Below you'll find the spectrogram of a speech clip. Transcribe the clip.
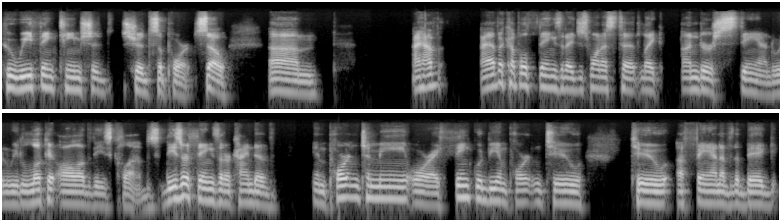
who we think teams should should support. So, um, I have I have a couple things that I just want us to like understand when we look at all of these clubs. These are things that are kind of important to me or I think would be important to to a fan of the big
